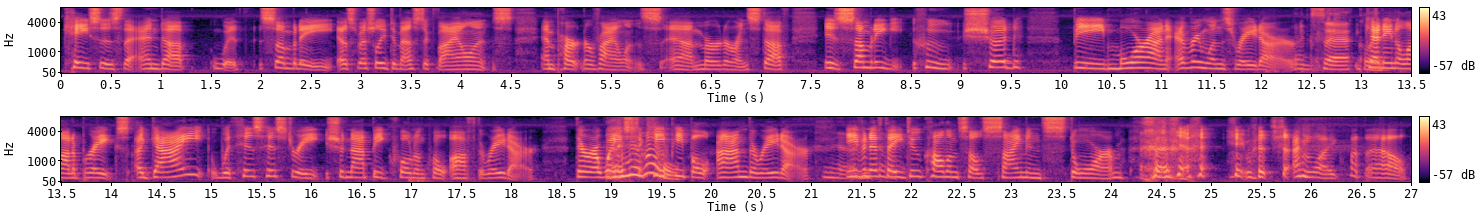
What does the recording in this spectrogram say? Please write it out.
cases that end up with somebody, especially domestic violence and partner violence, uh, murder and stuff, is somebody who should be more on everyone's radar Exactly. getting a lot of breaks. A guy with his history should not be quote unquote off the radar. There are ways to keep people on the radar, even if they do call themselves Simon Storm, which I'm like, what the hell?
